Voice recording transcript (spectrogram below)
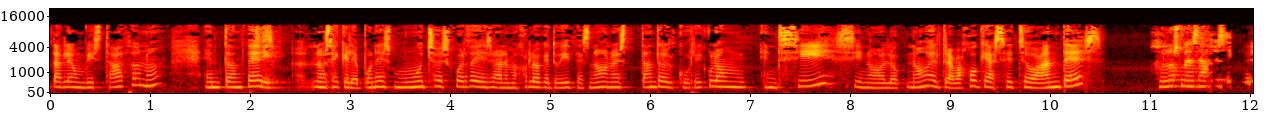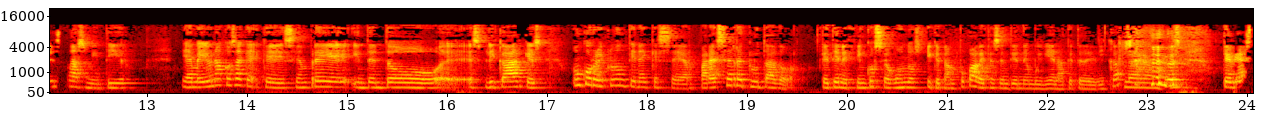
darle un vistazo, ¿no? Entonces, no sé, que le pones mucho esfuerzo y es a lo mejor lo que tú dices, ¿no? No es tanto el currículum en sí, sino lo, ¿no? el trabajo que has hecho antes. Son los mensajes que quieres transmitir. Y a mí hay una cosa que, siempre intento eh, explicar, que es un currículum tiene que ser para ese reclutador que tiene cinco segundos y que tampoco a veces entiende muy bien a qué te dedicas. que veas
